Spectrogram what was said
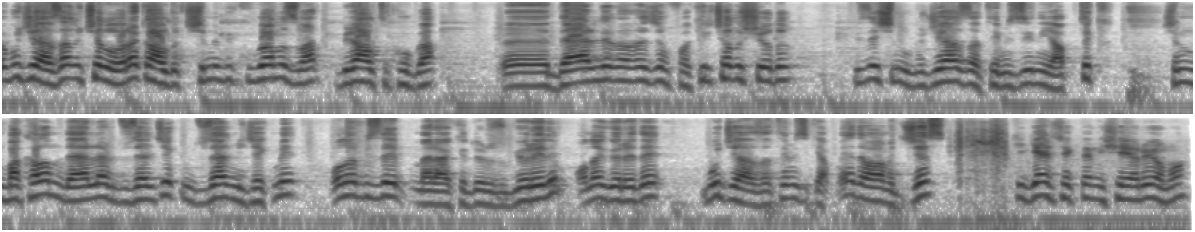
Ve bu cihazdan 3 el olarak aldık. Şimdi bir Kuga'mız var. 1.6 Kuga. Ee, değerli aracın fakir çalışıyordu. Biz de şimdi bu cihazla temizliğini yaptık. Şimdi bakalım değerler düzelecek mi, düzelmeyecek mi? Onu biz de merak ediyoruz. Görelim. Ona göre de bu cihazla temizlik yapmaya devam edeceğiz. Ki gerçekten işe yarıyor mu?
